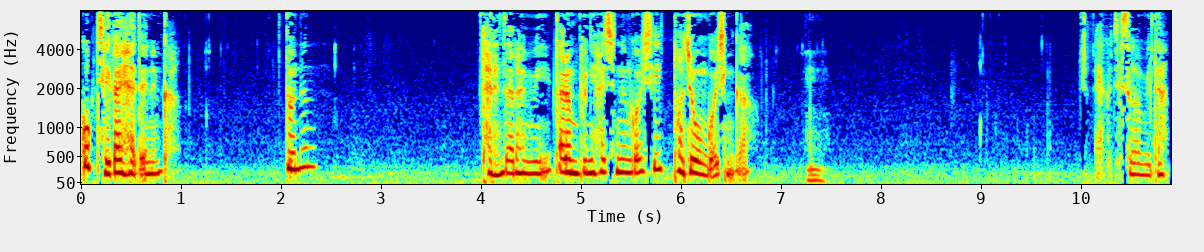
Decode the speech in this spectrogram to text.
꼭 제가 해야 되는가? 또는 다른 사람이 다른 분이 하시는 것이 더 좋은 것인가? 음. 아이고 죄송합니다.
